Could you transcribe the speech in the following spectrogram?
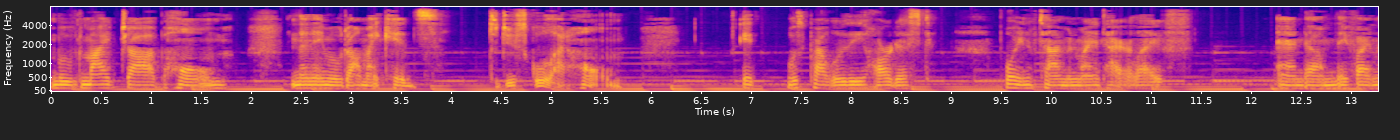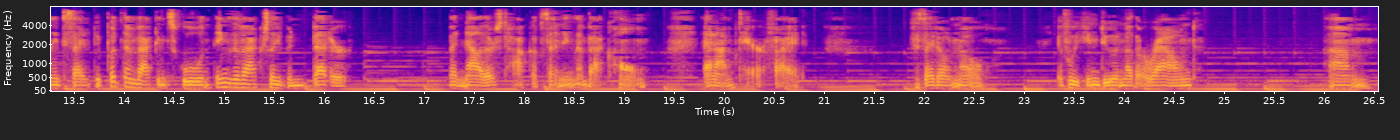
moved my job home and then they moved all my kids to do school at home. It was probably the hardest point of time in my entire life. And um, they finally decided to put them back in school, and things have actually been better. But now there's talk of sending them back home, and I'm terrified because I don't know if we can do another round. Um,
